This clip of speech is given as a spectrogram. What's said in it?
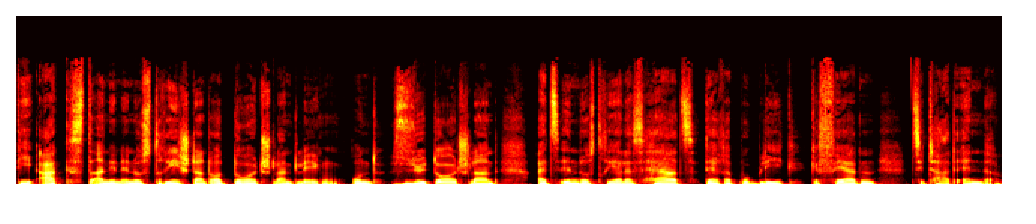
die Axt an den Industriestandort Deutschland legen und Süddeutschland als industrielles Herz der Republik gefährden. Zitat Ende.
